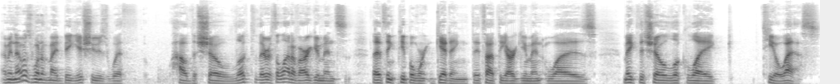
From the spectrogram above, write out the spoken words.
I mean, that was one of my big issues with how the show looked. There was a lot of arguments that I think people weren't getting. They thought the argument was make the show look like TOS.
